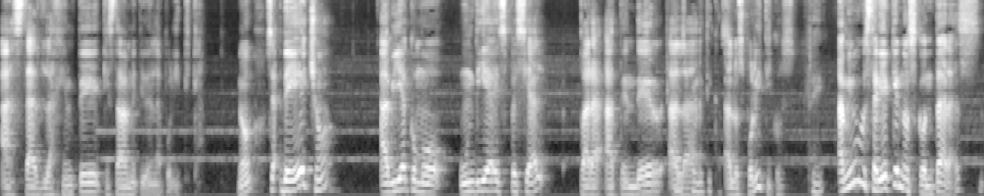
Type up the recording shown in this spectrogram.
hasta la gente que estaba metida en la política, ¿no? O sea, de hecho, había como un día especial para atender a, Los la- políticos. a los políticos. Sí. A mí me gustaría que nos contaras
